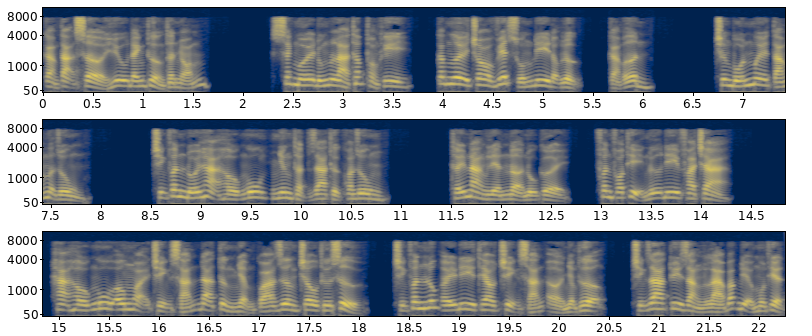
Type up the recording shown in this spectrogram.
Cảm tạ sở hữu đánh thưởng thân nhóm. Sách mới đúng là thấp phòng khi, các ngươi cho viết xuống đi động lực, cảm ơn. Chương 48 mượn dùng. Trịnh phân đối hạ hầu ngu nhưng thật ra thực khoan dung. Thấy nàng liền nở nụ cười, phân phó thị nữ đi pha trà. Hạ hầu ngu ông ngoại trịnh sán đã từng nhậm quá Dương Châu Thứ Sử, trịnh phân lúc ấy đi theo trịnh sán ở nhậm thượng, trịnh gia tuy rằng là bắc địa môn thiệt,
